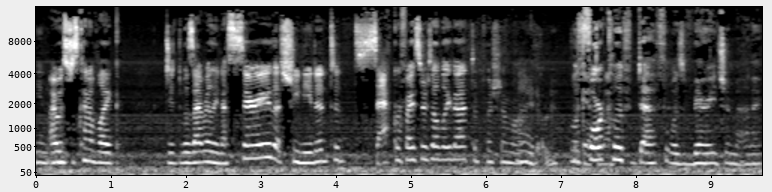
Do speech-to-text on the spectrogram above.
You know. I was just kind of like, did was that really necessary that she needed to sacrifice herself like that to push him I on? don't know. We'll The get to that. forklift death was very dramatic.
